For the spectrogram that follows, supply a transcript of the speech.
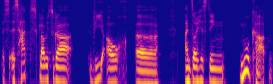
es, es hat, glaube ich, sogar wie auch äh, ein solches Ding nur Karten.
